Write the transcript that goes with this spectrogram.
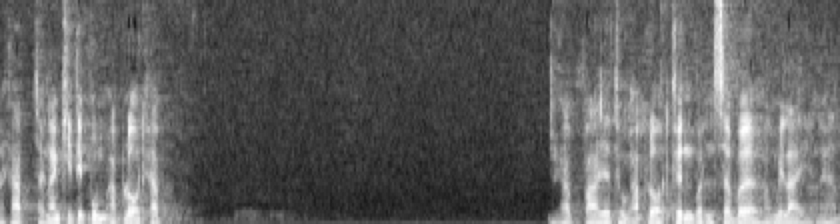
นะครับ จากนั้นคลิกที่ปุ่มอัปโหลดครับนะครับไฟล์จะถูกอัปโหลดขึ้นบนเซิร์ฟเวอร์ของวิไลนะครับ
